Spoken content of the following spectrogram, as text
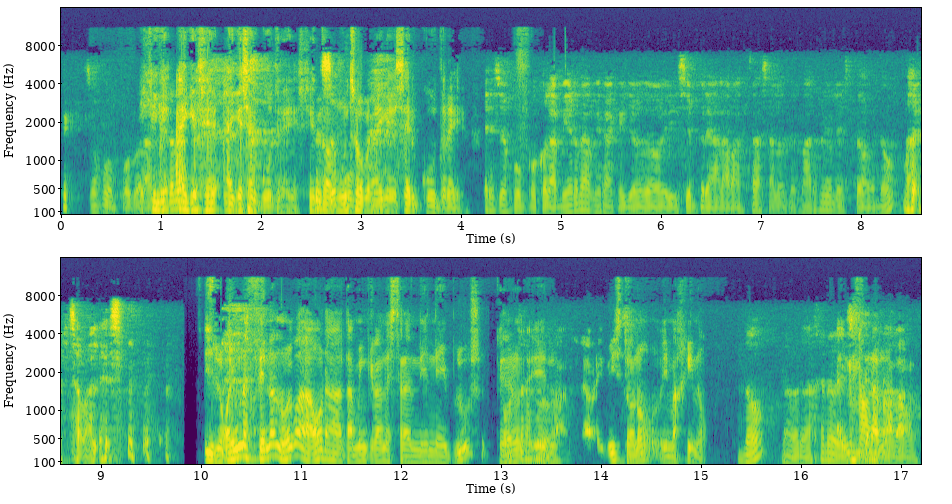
Eso fue un poco la mierda. hay, que ser, hay que ser cutre. Siento Eso mucho, fue- pero hay que ser cutre. Eso fue un poco la mierda. Mira que yo doy siempre alabanzas a los de Marvel. Esto no, chavales. Y luego hay una escena nueva ahora también que la han estrenado en Disney Plus, que ¿Otra eh, la, la habréis visto, ¿no? Imagino. No, la verdad es que no he visto una nada-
